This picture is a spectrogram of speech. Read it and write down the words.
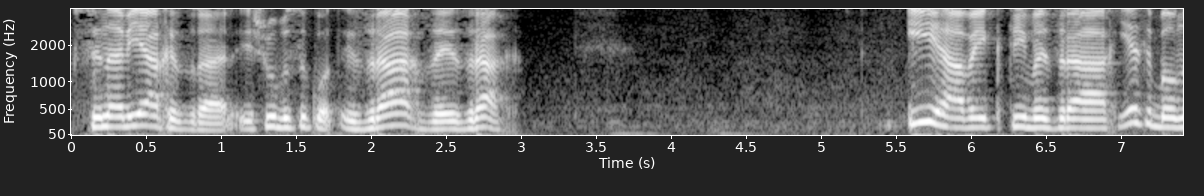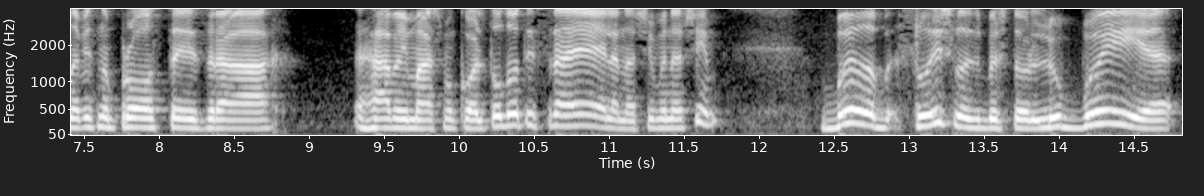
В сыновьях Израиль, ишву бы сукот. Израх за израх. И хавей ктив израх, если было написано просто израх, хавей машма коль толдот Израиля, нашим и нашим, было бы, слышалось бы, что любые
